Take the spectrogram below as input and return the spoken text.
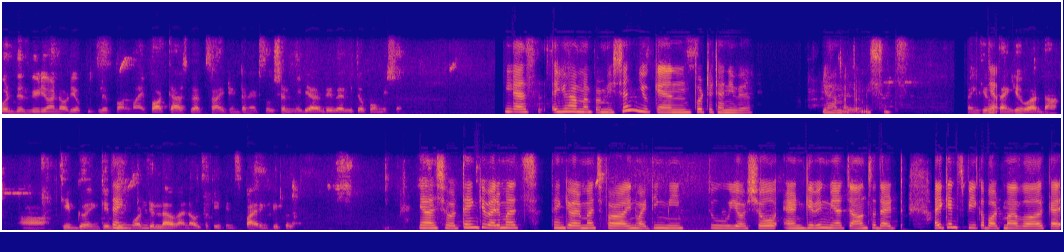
put this video and audio clip on my podcast website internet social media everywhere with your permission Yes, you have my permission. You can put it anywhere. You have my Okay. permissions. thank you Yeah. thank you Warda uh, keep going keep Thank doing what you. you love and also keep inspiring people Yeah, sure. Thank you very much. Thank you very much for inviting me to your show and giving me a chance so that I can speak about my work. I,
